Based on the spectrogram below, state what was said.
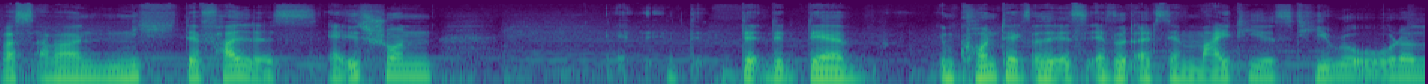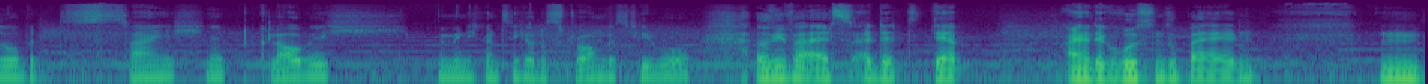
was aber nicht der Fall ist. Er ist schon der, der, der im Kontext, also es, er wird als der Mightiest Hero oder so bezeichnet, glaube ich. Bin mir nicht ganz sicher, oder Strongest Hero. Also auf jeden Fall als, als der, der einer der größten Superhelden. Hm,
